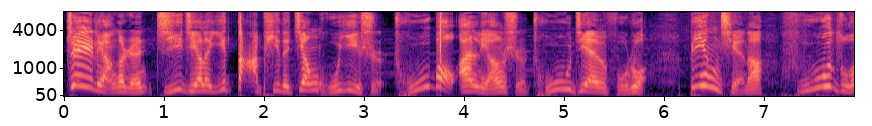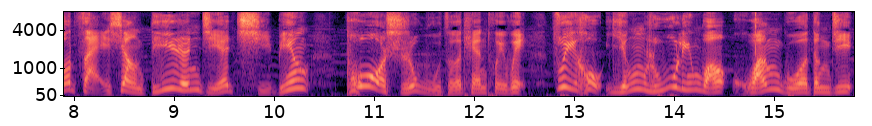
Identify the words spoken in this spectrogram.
这两个人集结了一大批的江湖义士，除暴安良，是除奸扶弱，并且呢辅佐宰相狄仁杰起兵，迫使武则天退位，最后迎庐陵王还国登基，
